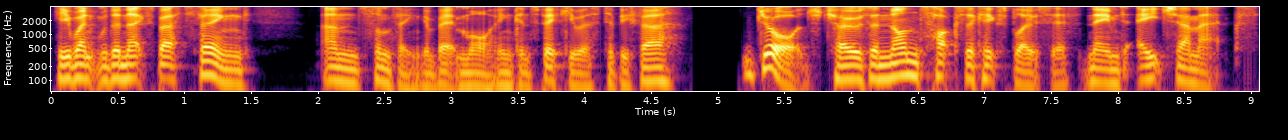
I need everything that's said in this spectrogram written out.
he went with the next best thing, and something a bit more inconspicuous, to be fair. George chose a non toxic explosive named HMX,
